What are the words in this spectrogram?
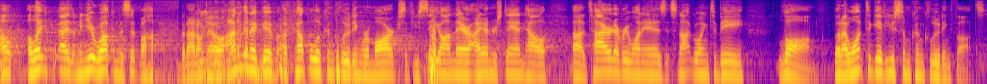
I'll, I'll let you guys, I mean, you're welcome to sit behind, but I don't know. I'm going to give a couple of concluding remarks. If you see on there, I understand how uh, tired everyone is. It's not going to be long, but I want to give you some concluding thoughts.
